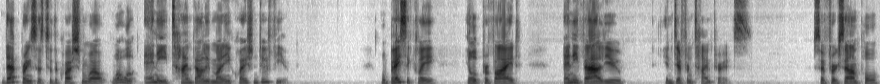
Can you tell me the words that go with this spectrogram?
that brings us to the question, well, what will any time value of money equation do for you? Well, basically, it'll provide any value in different time periods. So for example,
